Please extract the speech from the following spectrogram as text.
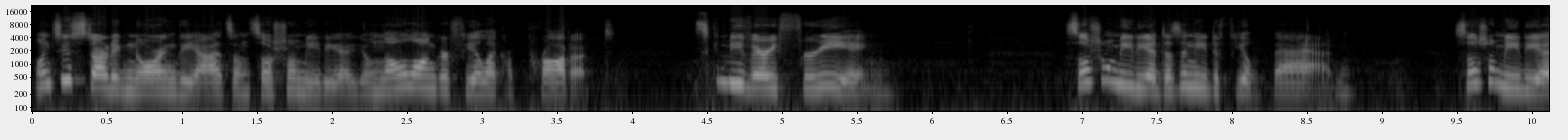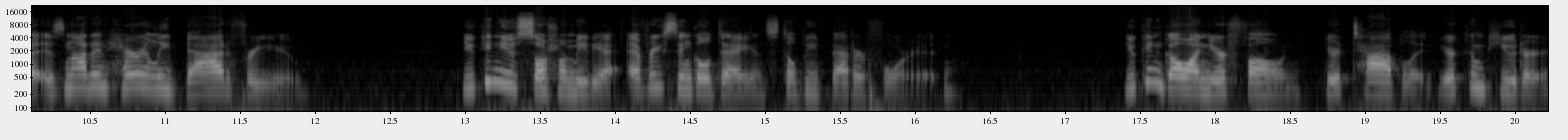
Once you start ignoring the ads on social media, you'll no longer feel like a product. This can be very freeing. Social media doesn't need to feel bad. Social media is not inherently bad for you. You can use social media every single day and still be better for it. You can go on your phone, your tablet, your computer,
